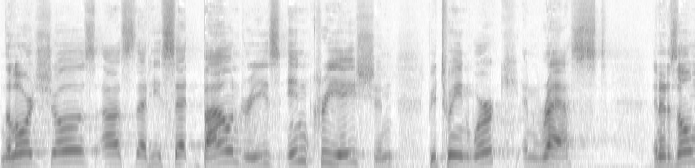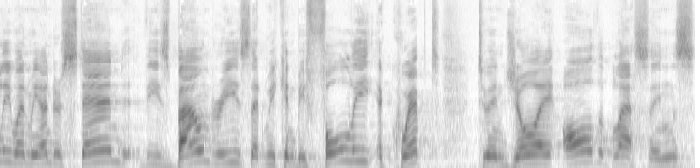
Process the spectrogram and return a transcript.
And the Lord shows us that He set boundaries in creation between work and rest. And it is only when we understand these boundaries that we can be fully equipped to enjoy all the blessings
